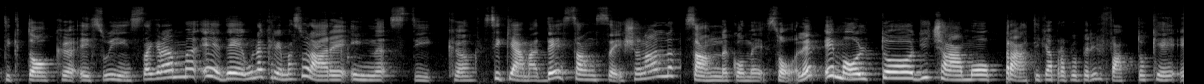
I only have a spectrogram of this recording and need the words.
TikTok e su Instagram ed è una crema solare in stick. Si chiama The Sensational Sun come sole è molto diciamo pratica proprio per il fatto che è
